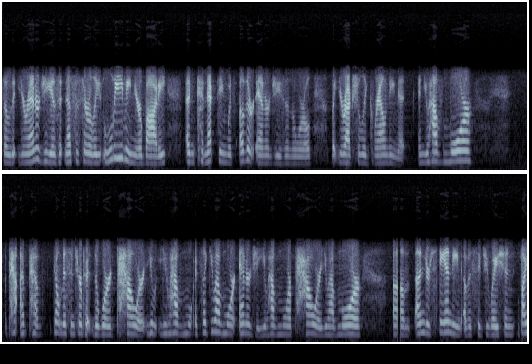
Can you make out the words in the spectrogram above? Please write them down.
so that your energy isn't necessarily leaving your body and connecting with other energies in the world but you're actually grounding it and you have more pa- don't misinterpret the word power. You you have more. It's like you have more energy. You have more power. You have more um, understanding of a situation by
